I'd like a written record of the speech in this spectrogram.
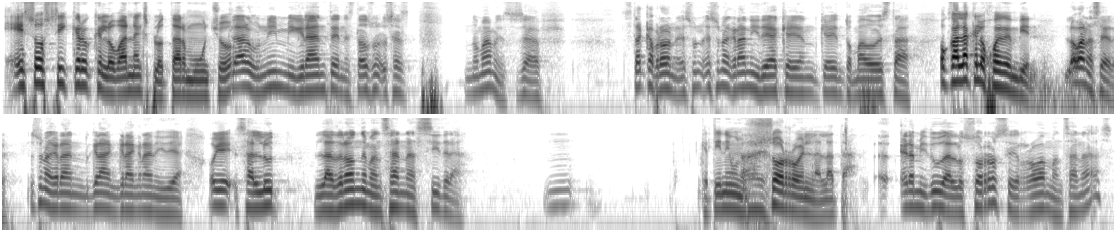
eso sí creo que lo van a explotar mucho. Claro, un inmigrante en Estados Unidos, o sea, no mames, o sea, está cabrón, es, un- es una gran idea que hayan, que hayan tomado esta, Ojalá que lo jueguen bien. Lo van a hacer. Es una gran, gran, gran, gran idea. Oye, salud. Ladrón de manzanas, Sidra. Que tiene un zorro en la lata. Era mi duda. ¿Los zorros se roban manzanas?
